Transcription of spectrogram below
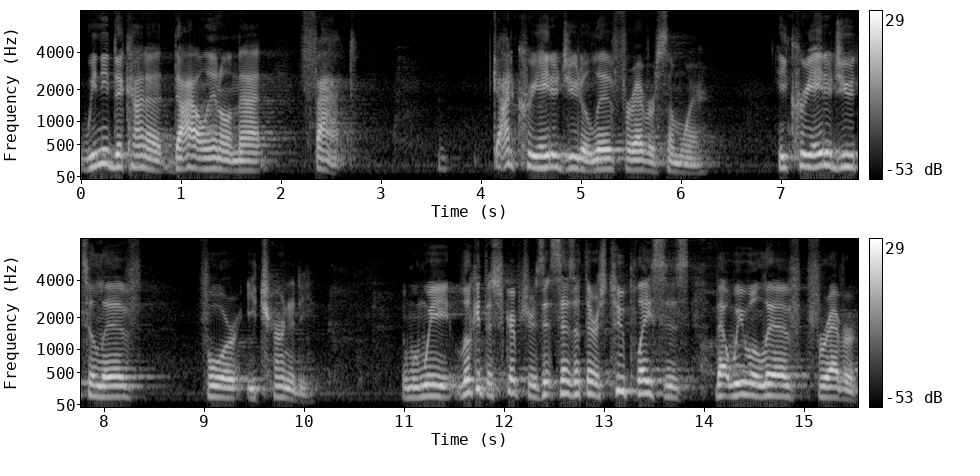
we need to kind of dial in on that fact. God created you to live forever somewhere, He created you to live for eternity. And when we look at the scriptures, it says that there's two places that we will live forever.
